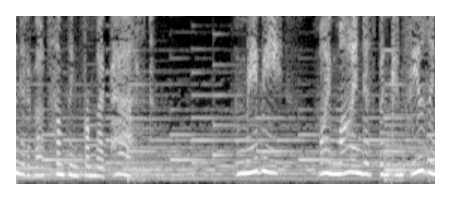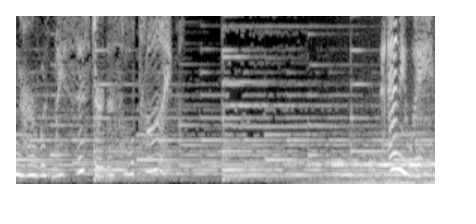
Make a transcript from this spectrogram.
Reminded about something from my past. Maybe my mind has been confusing her with my sister this whole time. Anyway,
